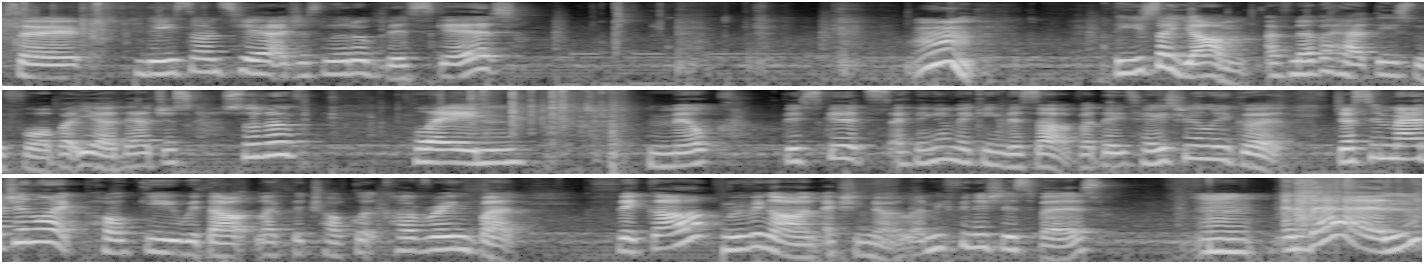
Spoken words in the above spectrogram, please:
So these ones here are just little biscuits. Mmm. These are yum. I've never had these before, but yeah, they're just sort of plain milk biscuits. I think I'm making this up, but they taste really good. Just imagine like Pocky without like the chocolate covering, but thicker. Moving on. Actually, no, let me finish this first. Mm. And then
